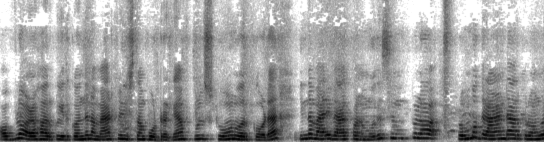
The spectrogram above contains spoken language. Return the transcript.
அவ்வளோ அழகாக இருக்கும். இதுக்கு வந்து நான் மேட் ஃபினிஷ் தான் போட்டிருக்கேன். ஃபுல் ஸ்டோன் ஒர்க்கோட இந்த மாதிரி வேக் பண்ணும்போது சிம்பிளாக ரொம்ப கிராண்டாக இருக்கிறவங்க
